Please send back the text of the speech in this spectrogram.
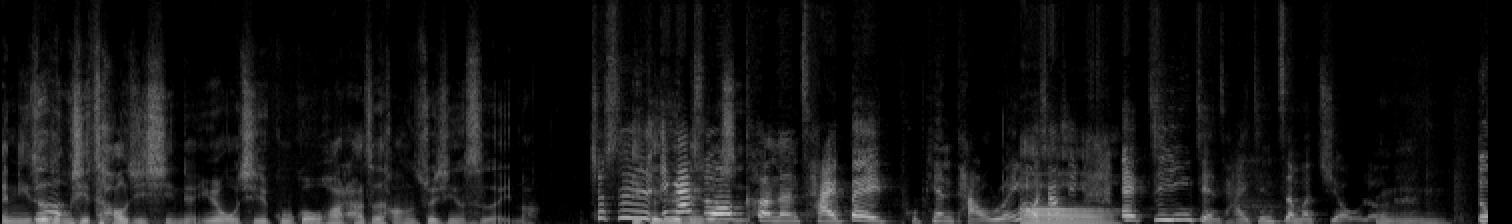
哎，你这东西超级新的，因为我其实 Google 的话，它这好像是最近的事而已嘛。就是应该说可能才被普遍讨论，因为我相信，哦哎、基因检查已经这么久了，嗯嗯嗯。对，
